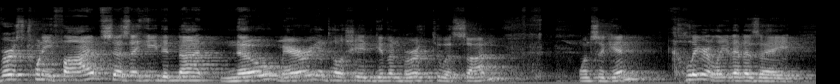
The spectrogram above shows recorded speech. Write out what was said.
Verse 25 says that he did not know Mary until she had given birth to a son. Once again, clearly that is a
